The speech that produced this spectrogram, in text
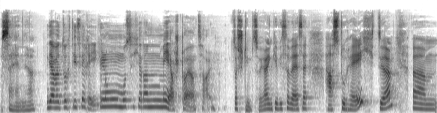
sein. Ja? ja, aber durch diese Regelung muss ich ja dann mehr Steuern zahlen das stimmt so, ja. In gewisser Weise hast du recht, ja. Ähm,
